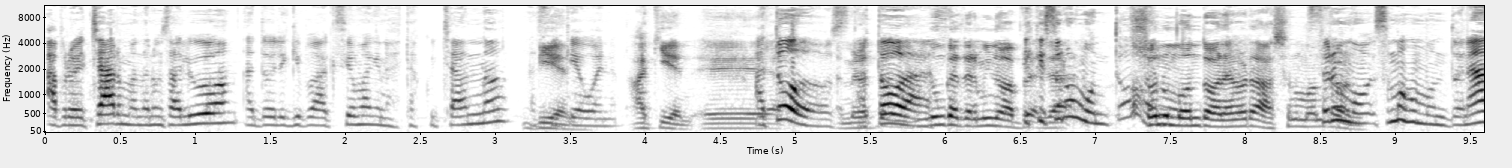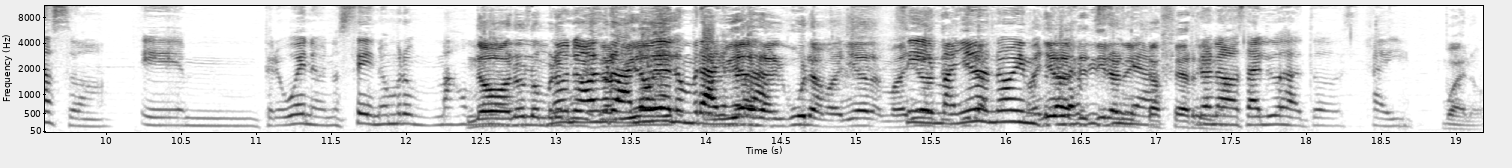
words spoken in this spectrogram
Aprovechar, mandar un saludo a todo el equipo de Axioma que nos está escuchando. Así Bien. que bueno. ¿A quién? Eh, A todos, lo a todas. Nunca termino de Es que son un montón. Son un montón, es verdad, son un montón. Son un mo- somos un montonazo. Eh, pero bueno, no sé, nombro más o menos. no, no nombré No, no, es verdad, no voy a nombrar. es verdad. alguna mañana, mañana sí, mañana tira- no entro mañana a te tiran el café arriba. Pero no, saludos a todos. Ahí. Bueno,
